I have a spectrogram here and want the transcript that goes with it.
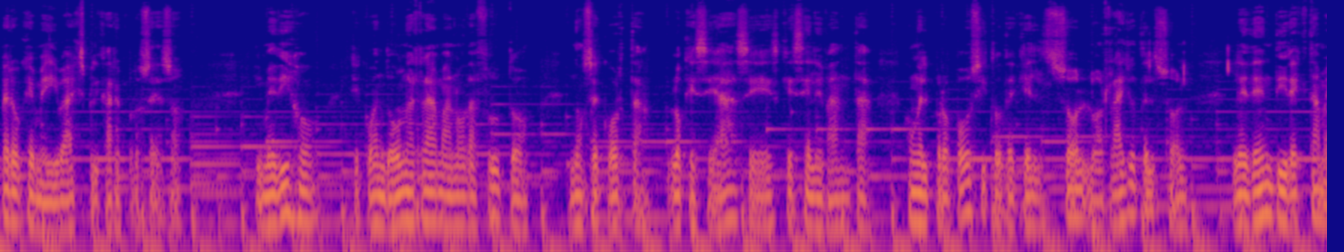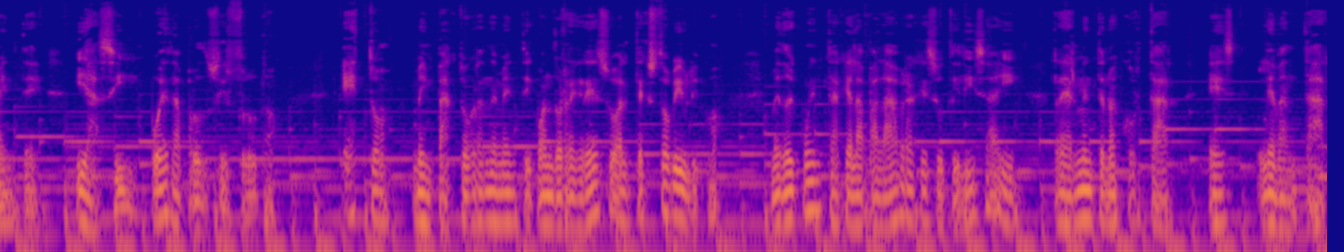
pero que me iba a explicar el proceso. Y me dijo que cuando una rama no da fruto, no se corta, lo que se hace es que se levanta con el propósito de que el sol, los rayos del sol, le den directamente y así pueda producir fruto. Esto me impactó grandemente y cuando regreso al texto bíblico me doy cuenta que la palabra que se utiliza ahí realmente no es cortar, es levantar.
